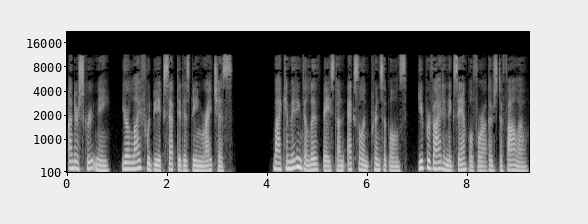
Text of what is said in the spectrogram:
Under scrutiny, your life would be accepted as being righteous. By committing to live based on excellent principles, you provide an example for others to follow.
